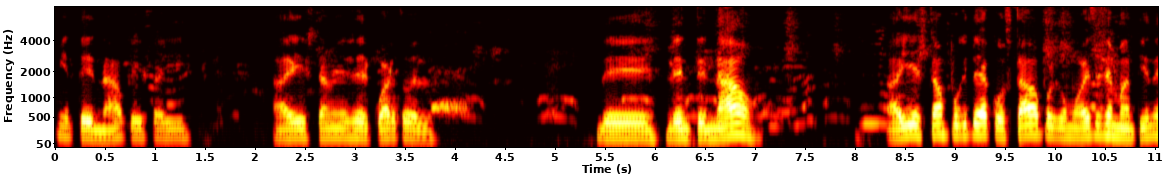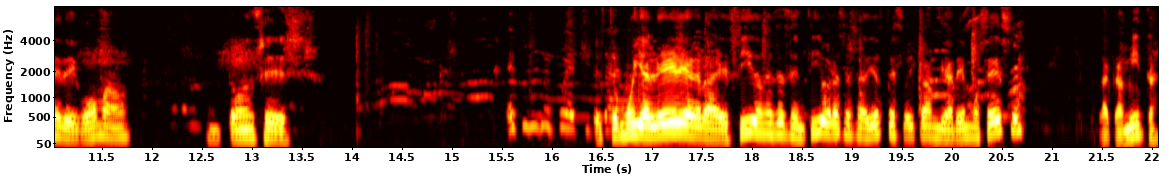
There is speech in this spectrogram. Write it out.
mi entenado que está ahí. Ahí está, es el cuarto del, de, entenado. Ahí está un poquito de acostado porque como a veces se mantiene de goma. Entonces, Estoy muy alegre, agradecido en ese sentido. Gracias a Dios, pues hoy cambiaremos eso. La camita.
